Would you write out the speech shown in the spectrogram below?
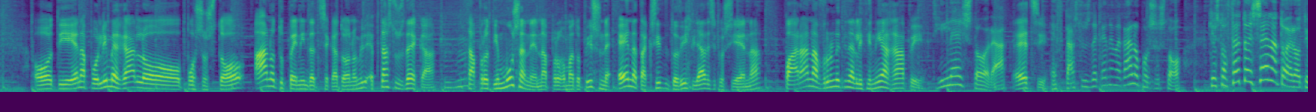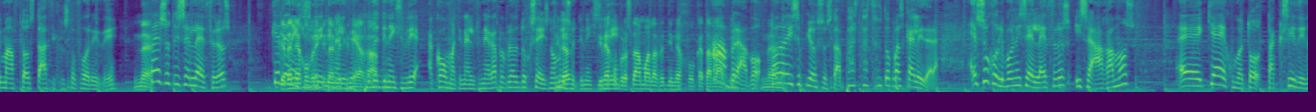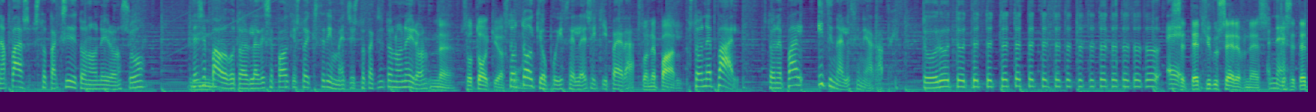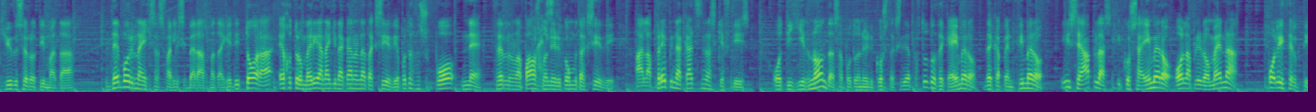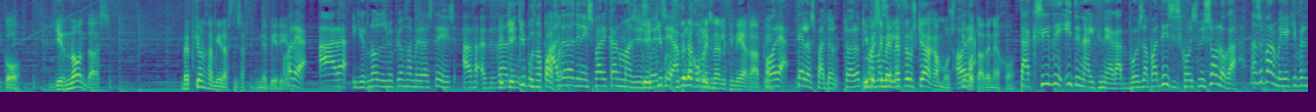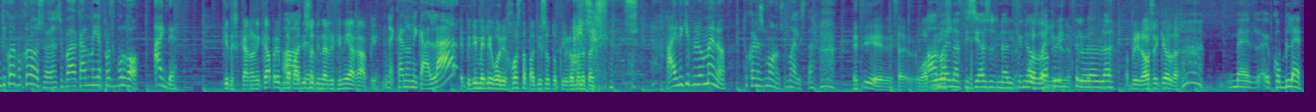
ότι ένα πολύ μεγάλο ποσοστό, άνω του 50%, νομίζω 7 στους 10, θα προτιμούσαν να προγραμματοποιήσουν ένα ταξίδι το 2021 παρά να βρούνε την αληθινή αγάπη. Τι λες τώρα; Έτσι. 7 στους 10 είναι μεγάλο ποσοστό. Και στο θέτω εσένα το ερώτημα αυτό, Στάθη Χριστοφορίδη. Ναι. Πες ότι είσαι ελεύθερος και, δεν, δεν έχεις έχω βρει την αληθινή που αγάπη. δεν την έχεις βρει ακόμα την αληθινή αγάπη, απλά δεν το ξέρεις. Νομίζω την, ότι την έχεις την βρει. έχω μπροστά μου, αλλά δεν την έχω καταλάβει. Α, μπράβο. Ναι, Τώρα ναι. είσαι πιο σωστά. Πας, θα το, το πας καλύτερα εσύ λοιπόν είσαι ελεύθερο, είσαι άγαμος και έχουμε το ταξίδι, να πα στο ταξίδι των ονείρων σου. Δεν σε πάω εγώ τώρα, δηλαδή σε πάω και στο extreme, στο ταξίδι των ονείρων. Ναι, στο Τόκιο α στο πούμε. Στο Τόκιο που ήθελε εκεί πέρα. Στο Νεπάλ. Στο Νεπάλ. Στο Νεπάλ ή την αληθινή αγάπη. Σε τέτοιου είδου έρευνε και σε τέτοιου είδου ερωτήματα δεν μπορεί να έχεις ασφαλή συμπεράσματα. Γιατί τώρα έχω τρομερή ανάγκη να κάνω ένα ταξίδι. Οπότε θα σου πω, ναι, θέλω να πάω στο Μάλιστα. ονειρικό μου ταξίδι. Αλλά πρέπει να κάτσεις να σκεφτείς ότι γυρνώντας από το ονειρικό σου ταξίδι, από αυτό το 10ημερο, 15ημερο ή σε άπλας 20ημερο, όλα πληρωμένα, πολύ θελκτικό. Γυρνώντας, Με ποιον θα μοιραστείς αυτή την εμπειρία; Ωραία. Άρα, γυρνώντας με ποιον θα μοιραστείς. και εκεί που θα πας. Αν δεν θα την έχεις πάρει καν μαζί Και σου. εκεί έτσι, που αφού απλά δεν έχω βρει θέλεις- την αληθινή αγάπη. Ωραία. Τέλος πάντων, το ερώτημα Είπες μας είμαι είναι- ελεύθερος και άγαμος. Ωραία. Τίποτα δεν έχω. Ταξίδι ή την αληθινή αγάπη. Μπορείς να απαντήσεις χωρίς μισόλογα. Να σε πάρουμε για κυβερνητικό υποκρόσωπο. Να σε πά- κάνουμε για πρωθυπουργό. Άιντε. Κοίταξε, κανονικά πρέπει να Άντε. απαντήσω την αληθινή αγάπη. Ναι, κανονικά. Αλλά. Επειδή είμαι λίγο ρηχός, θα απαντήσω το πληρωμένο ταξίδι. Α, είναι και πληρωμένο. Το κάνεις μόνος σου, μάλιστα. Ε, τι, ε, θα, ο Άμα απλός- είναι να θυσιάσω την αληθινή Πώς θα αγάπη, γίνεται, θέλω φίλε. να. Θα πληρώσω κιόλας. με ε, κομπλέ.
